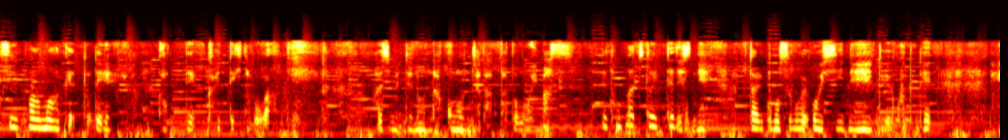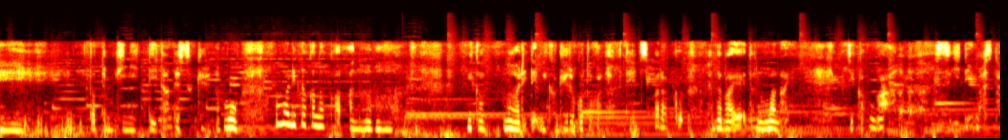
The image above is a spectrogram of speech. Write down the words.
スーパーマーケットで買って帰ってきたのが初めて飲んだコーン茶だったと思います。で友達と行ってですね2人ともすごい美味しいねということで、えーとっても気に入っていたんですけれどもあんまりなかなか、あのー見か周りで見かけることがなくてしばらく長い間飲まない時間が過ぎていました。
